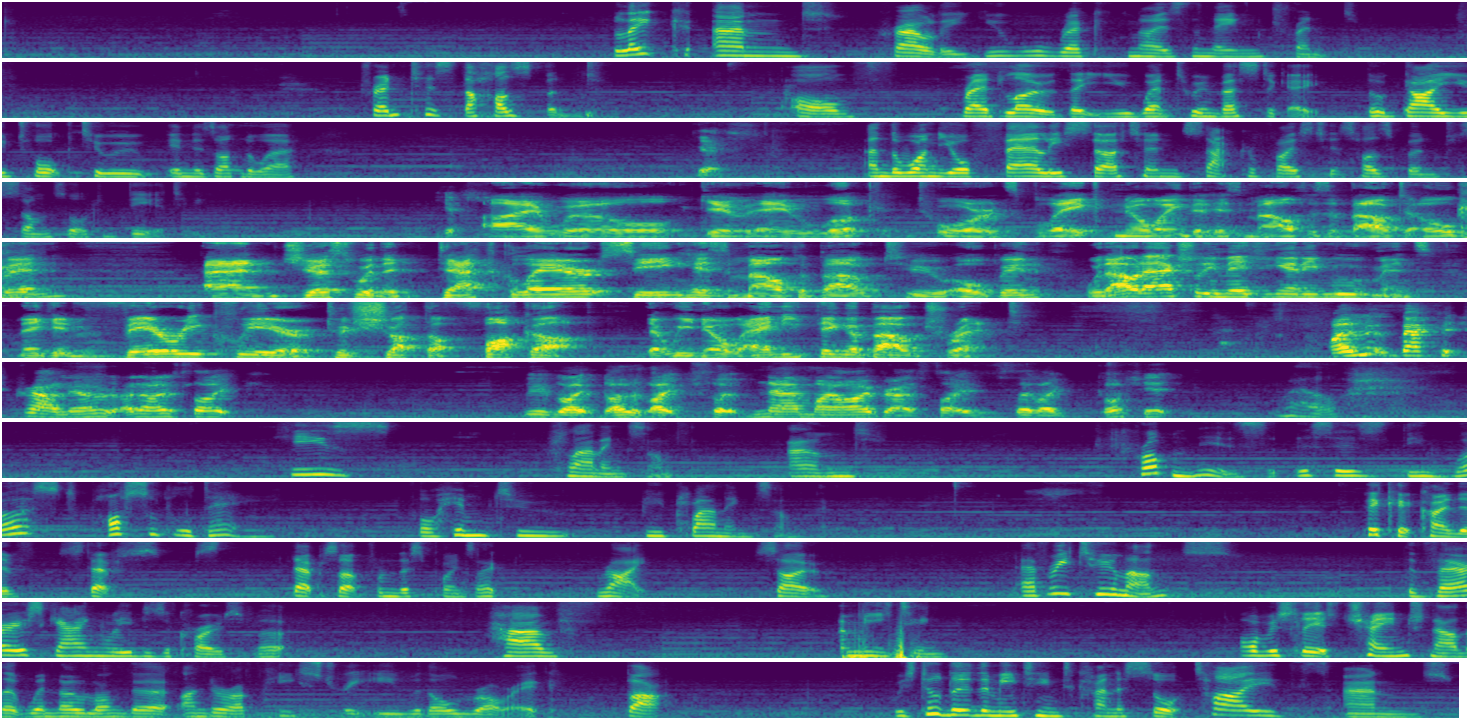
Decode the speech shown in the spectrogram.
Blake and Crowley, you will recognize the name Trent. Trent is the husband of Red Low that you went to investigate. The guy you talked to in his underwear. yes. And the one you're fairly certain sacrificed his husband to some sort of deity. Yes. I will give a look towards Blake, knowing that his mouth is about to open. And just with a death glare, seeing his mouth about to open, without actually making any movements, make it very clear to shut the fuck up that we know anything about Trent. I look back at Crowley and I and I was like, with like, I was like, sort of now my eyebrows started to say like, oh, gosh, it. Well, he's planning something. And problem is that this is the worst possible day for him to be planning something. Pickett kind of steps steps up from this point. It's like, right. So, every two months, the various gang leaders of Crowsfoot have a meeting. Obviously, it's changed now that we're no longer under our peace treaty with Old Roric, but we still do the meeting to kind of sort tithes and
